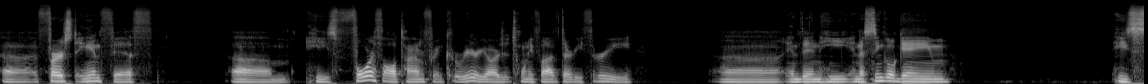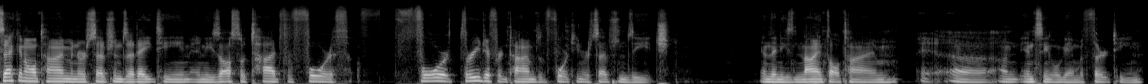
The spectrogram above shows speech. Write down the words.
uh, first and fifth. Um, he's fourth all time for career yards at 25 33. Uh, and then he, in a single game, he's second all time in receptions at 18. And he's also tied for fourth, four, three different times with 14 receptions each. And then he's ninth all time uh, on, in single game with 13.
